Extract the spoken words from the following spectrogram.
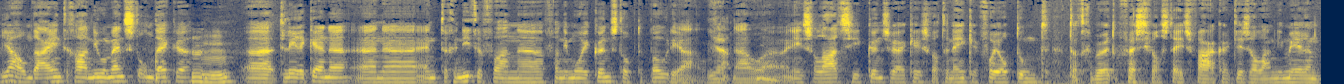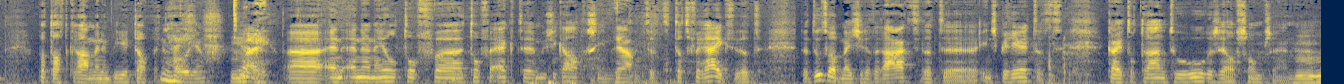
Ja. om daarheen te gaan, nieuwe mensen te ontdekken. Mhm. eh, te leren kennen en, eh, en te genieten van, eh, van die mooie kunst op de podia. Of Ja. het nou een installatie, kunstwerk is wat in één keer voor je opdoemt. Dat gebeurt op festivals steeds vaker. Het is al lang niet meer een patatkraam en een biertap en een Nee. podium. Nee. Eh, en, en een heel tof, eh, toffe act eh, muzikaal gezien. Ja. Dat, dat verrijkt, dat, dat doet wat met je, dat raakt, dat eh, inspireert. Dat kan je tot tranen toe roeren zelfs soms. En, Mhm.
